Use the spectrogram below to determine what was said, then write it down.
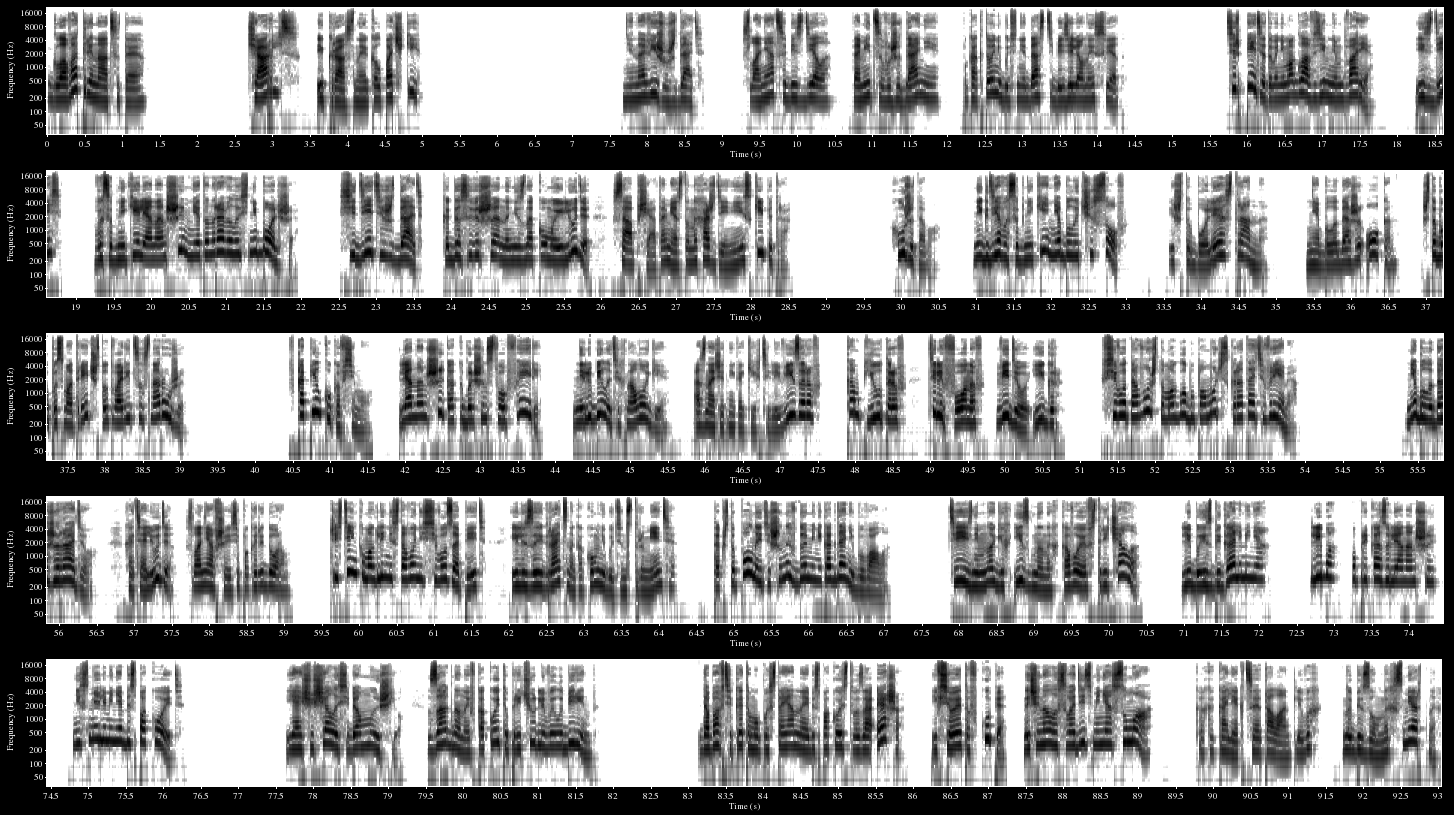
Глава 13. Чарльз и красные колпачки. Ненавижу ждать, слоняться без дела, томиться в ожидании, пока кто-нибудь не даст тебе зеленый свет. Терпеть этого не могла в зимнем дворе. И здесь, в особняке Леонанши, мне это нравилось не больше. Сидеть и ждать, когда совершенно незнакомые люди сообщат о местонахождении скипетра. Хуже того, нигде в особняке не было часов, и что более странно, не было даже окон, чтобы посмотреть, что творится снаружи. В копилку ко всему, Леонанши, как и большинство фейри, не любила технологии, а значит никаких телевизоров, компьютеров, телефонов, видеоигр, всего того, что могло бы помочь скоротать время. Не было даже радио, хотя люди, слонявшиеся по коридорам, частенько могли ни с того ни с сего запеть или заиграть на каком-нибудь инструменте, так что полной тишины в доме никогда не бывало. Те из немногих изгнанных, кого я встречала, либо избегали меня, либо, по приказу Леонанши, не смели меня беспокоить. Я ощущала себя мышью, загнанной в какой-то причудливый лабиринт. Добавьте к этому постоянное беспокойство за Эша, и все это в купе начинало сводить меня с ума, как и коллекция талантливых, но безумных смертных.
